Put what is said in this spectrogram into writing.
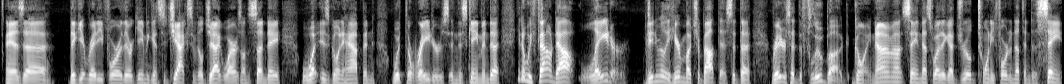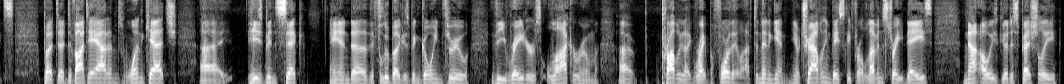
as uh, they get ready for their game against the Jacksonville Jaguars on Sunday. What is going to happen with the Raiders in this game? And, uh, you know, we found out later, didn't really hear much about this, that the Raiders had the flu bug going. Now, I'm not saying that's why they got drilled 24 to nothing to the Saints, but uh, Davante Adams, one catch. Uh, he's been sick. And uh, the flu bug has been going through the Raiders locker room uh, probably like right before they left. And then again, you know, traveling basically for 11 straight days, not always good, especially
